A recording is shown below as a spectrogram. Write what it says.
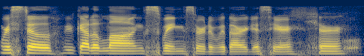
We're still, we've got a long swing sort of with Argus here. Sure. Cool.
